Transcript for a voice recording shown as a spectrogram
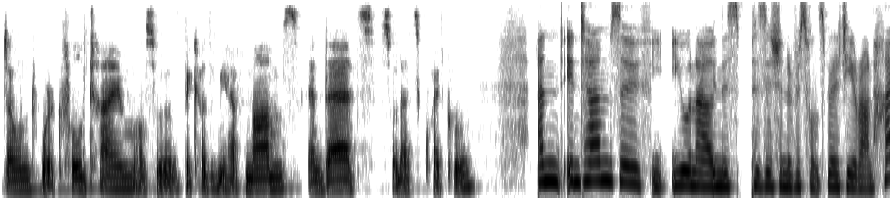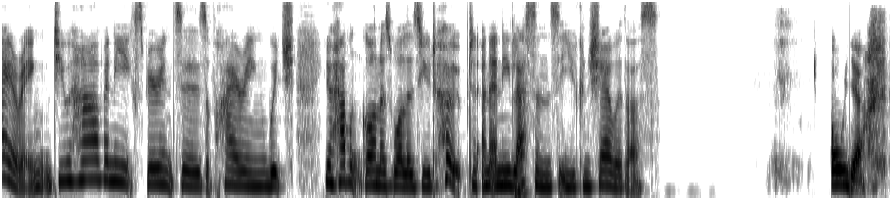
don't work full time, also because we have moms and dads. So that's quite cool. And in terms of you're now in this position of responsibility around hiring, do you have any experiences of hiring which you know, haven't gone as well as you'd hoped, and any lessons that you can share with us? Oh yeah,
